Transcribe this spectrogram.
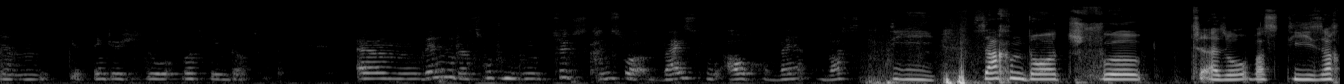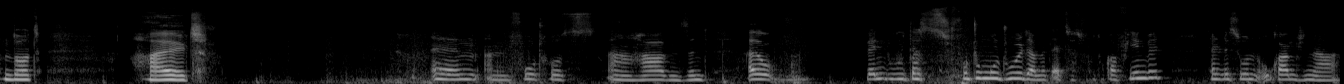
Ähm, jetzt denkt ihr euch so, was bringt das? Ähm, wenn du das Fotomodul zückst, kannst du, weißt du auch, wer, was die Sachen dort für, also was die Sachen dort halt ähm, an Fotos äh, haben sind. Also wenn du das Fotomodul damit etwas fotografieren willst, dann ist so ein orangener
